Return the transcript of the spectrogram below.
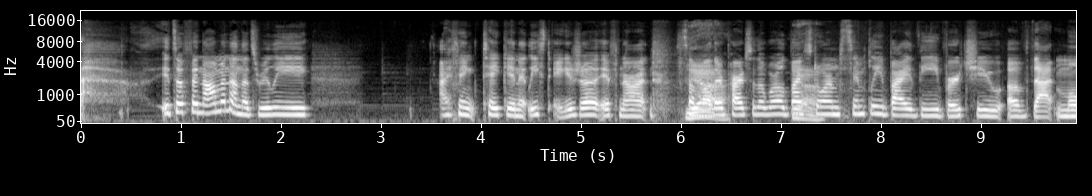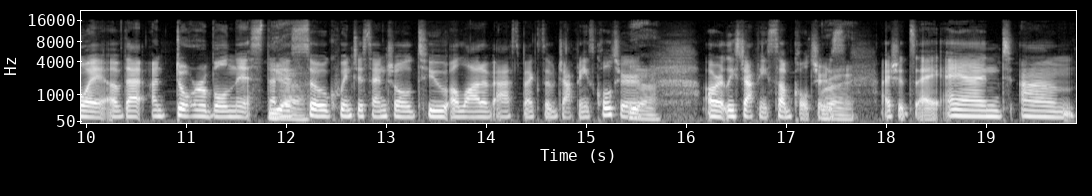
it's a phenomenon that's really I think taken at least Asia, if not some Yeah. other parts of the world by Yeah. storm, simply by the virtue of that moe, of that adorableness that is Yeah. so quintessential to a lot of aspects of Japanese culture, or at least Japanese subcultures, Right. I should say. And um,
